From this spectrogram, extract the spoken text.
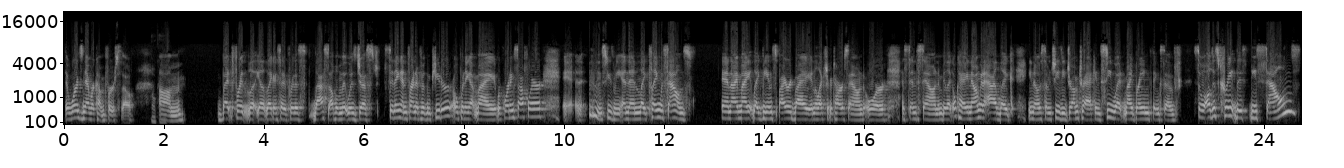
The words never come first, though. Okay. Um, but for like I said, for this last album, it was just sitting in front of a computer, opening up my recording software, excuse me, and then like playing with sounds and I might like be inspired by an electric guitar sound or a synth sound and be like, okay, now I'm going to add like, you know, some cheesy drum track and see what my brain thinks of. So I'll just create this, these sounds,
